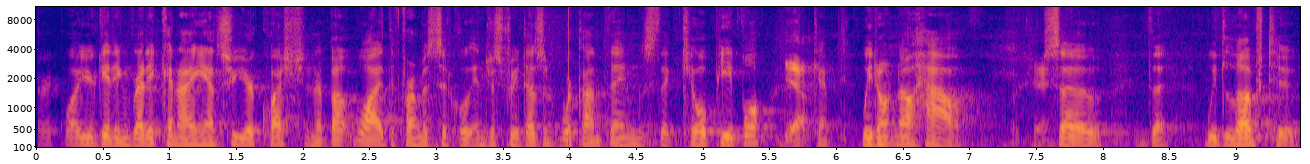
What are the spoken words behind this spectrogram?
Eric, while you're getting ready, can I answer your question about why the pharmaceutical industry doesn't work on things that kill people? Yeah. Okay. We don't know how. Okay. So the, we'd love to,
